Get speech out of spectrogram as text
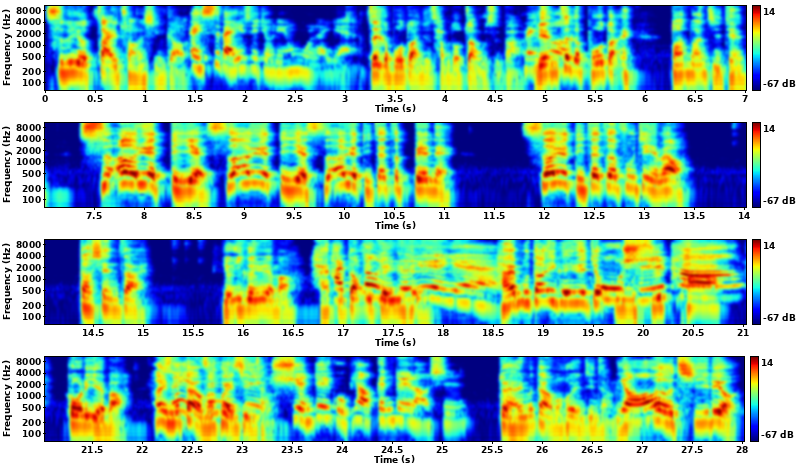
是不是又再创新高？哎，四百一十九点五了耶，这个波段就差不多赚五十八，连这个波段，哎，短短几天，十二月底耶，十二月底耶，十二月底在这边呢。十二月底在这附近有没有？到现在有一个月吗？还不到一个月，个月耶，还不到一个月就五十趴，够力了吧？啊，有没有带我们会员进场？选对股票，跟对老师。对啊，有没有带我们会员进场？有二七六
